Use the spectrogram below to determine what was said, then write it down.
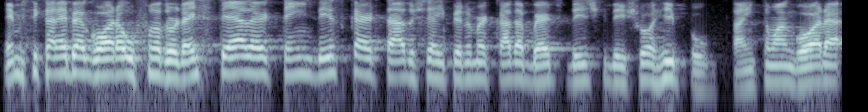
MC Caleb agora, o fundador da Stellar, tem descartado o XRP no mercado aberto desde que deixou a Ripple, tá? Então agora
